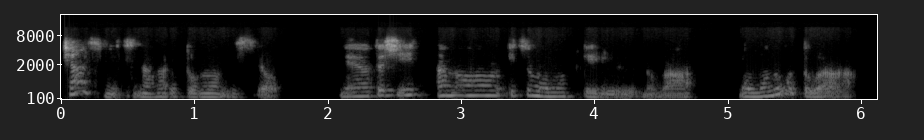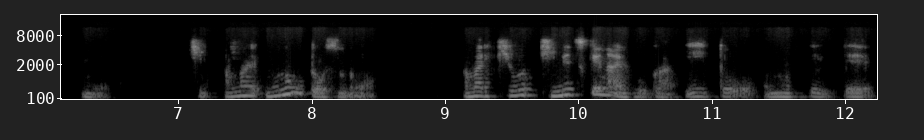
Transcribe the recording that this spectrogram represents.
チャンスにつながると思うんですよ。で、私、あの、いつも思っているのは、もう物事は、もう、あまり、物事をその、あまり決めつけない方がいいと思っていて、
